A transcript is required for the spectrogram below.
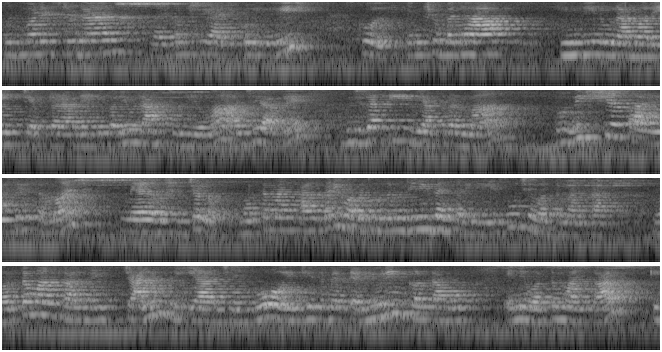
Good morning students welcome Shri Aryakul English school કેમ છો બધા? હિન્દીનું ગ્રામર એક ચેપ્ટર આપણે જે કર્યું લાસ્ટ વિડીયોમાં, આજે આપણે ગુજરાતી વ્યાકરણમાં ભવિષ્યકાળ વિશે સમજ મેળવશું. ચલો વર્તમાન કાળ કર્યું, આપણે થોડું રિવિઝન કરી લઈએ. શું છે વર્તમાન કાળ વર્તમાન કાળ મીન્સ ચાલુ ક્રિયા જે હોય, જે તમે અત્યારે ડ્યુરિંગ કરતા હો, એને વર્તમાન કાળ કહે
